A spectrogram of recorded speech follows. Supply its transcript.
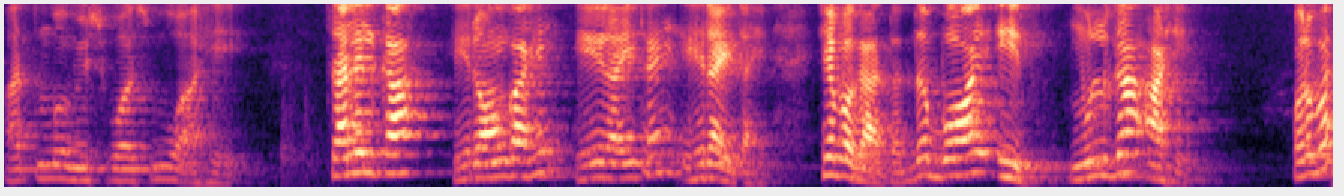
आत्मविश्वासू आहे. चालेल का? हे रॉंग आहे हे राईट आहे हे राईट आहे. हे बघा आता द बॉय इज मुलगा आहे. बरोबर?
